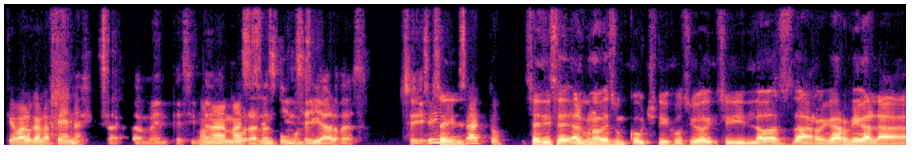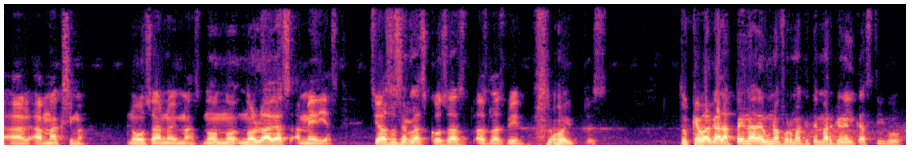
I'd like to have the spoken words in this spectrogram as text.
que valga la pena. Exactamente, si no nada más las 15 yardas. Sí, exacto. Se dice, alguna vez un coach dijo, si, si la vas a regar, llega a, a, máxima, ¿no? O sea, no hay más, no, no, no lo hagas a medias. Si vas a hacer las cosas, hazlas bien, ¿no? Y pues, pues, que valga la pena de alguna forma que te marquen el castigo.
